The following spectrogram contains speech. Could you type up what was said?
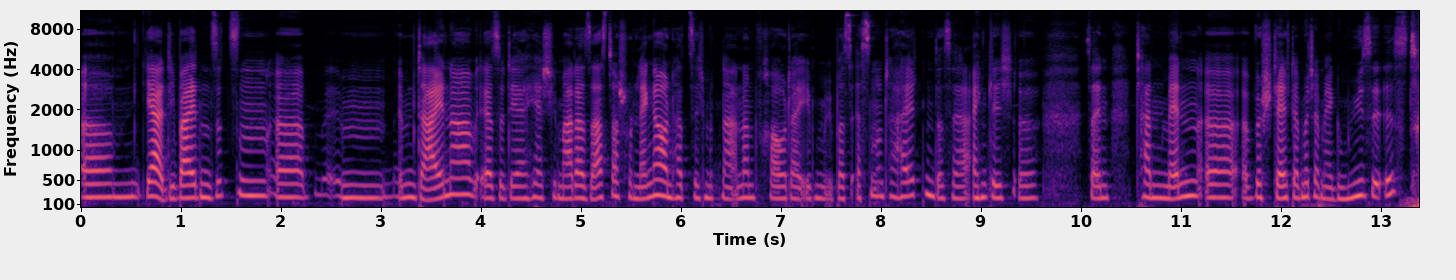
ähm, ja, die beiden sitzen äh, im, im Diner. Also der Herr Shimada saß da schon länger und hat sich mit einer anderen Frau da eben übers Essen unterhalten, dass er eigentlich äh, sein Tanmen äh, bestellt, damit er mehr Gemüse isst.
